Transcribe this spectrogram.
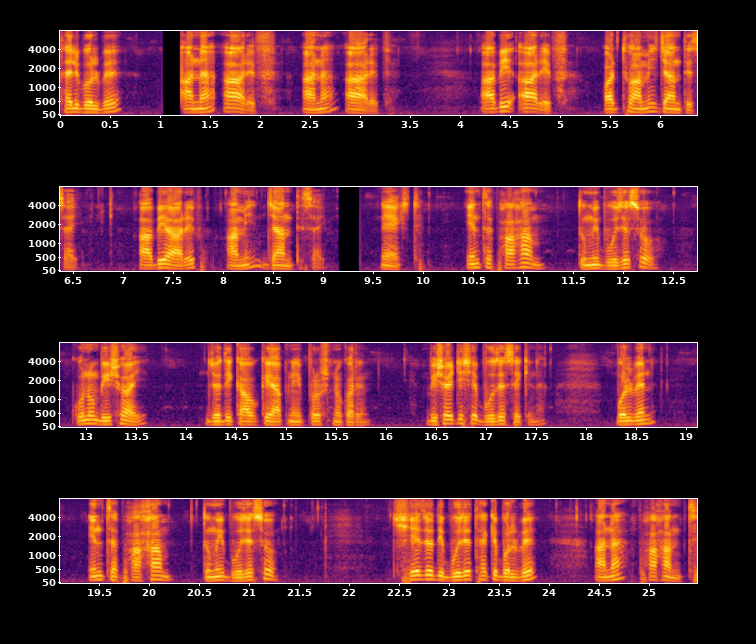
তাহলে বলবে, আনা আরেফ আনা আরেফ। আবি আরেফ অর্থ আমি জানতে চাই। আবি আরেফ, আমি জানতে চাই। নেক্সট ইনতে ফাহাম তুমি বুঝেছ? কোনো বিষয় যদি কাউকে আপনি প্রশ্ন করেন, বিষয়টি সে বুঝেছে কিনা? বলবেন ইনতে ফাহাম তুমি বুঝেছ? সে যদি বুঝে থাকে, বলবে, আনা ফাহামত,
